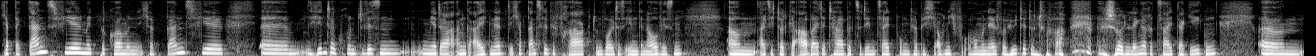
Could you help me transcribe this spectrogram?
Ich habe da ganz viel mitbekommen. Ich habe ganz viel ähm, Hintergrundwissen mir da angeeignet. Ich habe ganz viel gefragt und wollte es eben genau wissen. Ähm, als ich dort gearbeitet habe, zu dem Zeitpunkt habe ich auch nicht hormonell verhütet und war schon längere Zeit dagegen. Ähm,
